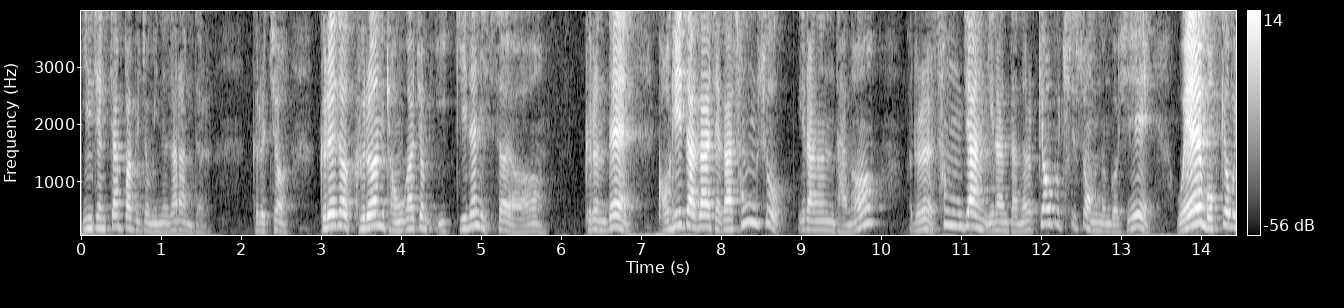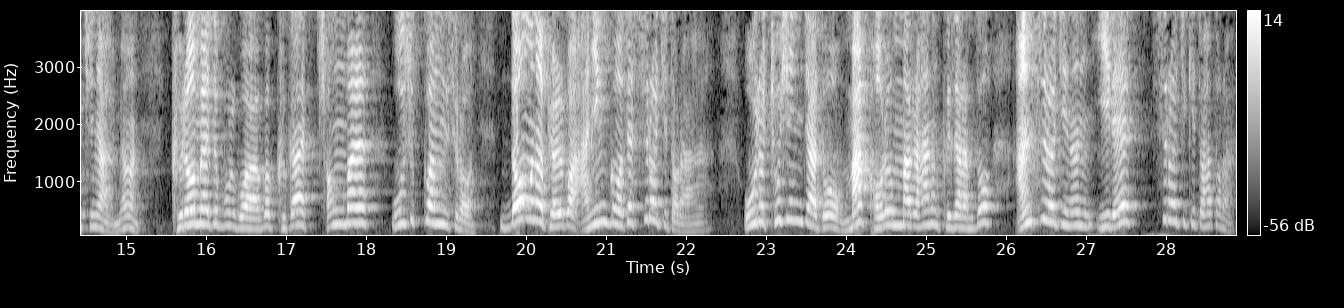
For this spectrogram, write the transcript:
인생 짬밥이 좀 있는 사람들. 그렇죠. 그래서 그런 경우가 좀 있기는 있어요. 그런데 거기다가 제가 성숙이라는 단어를 성장이라는 단어를 껴붙일 수 없는 것이 왜 못 껴붙이냐 하면 그럼에도 불구하고 그가 정말 우스꽝스러운 너무나 별거 아닌 것에 쓰러지더라. 오히려 초신자도 막 걸음마를 하는 그 사람도 안 쓰러지는 일에 쓰러지기도 하더라.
